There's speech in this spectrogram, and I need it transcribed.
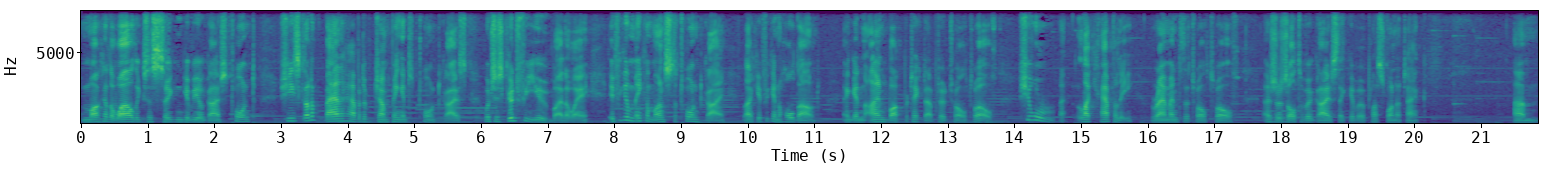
Mark of the Wild exists so you can give your guys taunt. She's got a bad habit of jumping into taunt guys, which is good for you, by the way. If you can make a monster taunt guy, like if you can hold out and get an Ironbark Protector up to a 12-12, she will, like, happily ram into the 12-12 as a result of her guys that give her plus one attack. Um,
